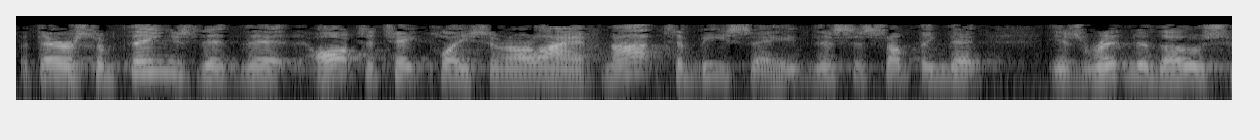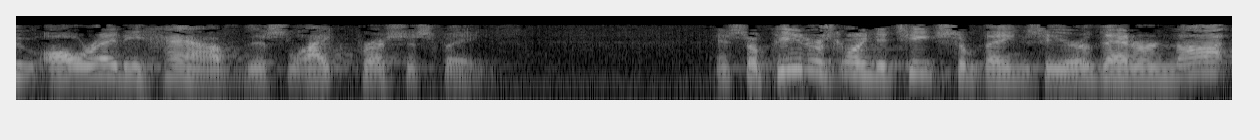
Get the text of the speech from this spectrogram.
But there are some things that, that ought to take place in our life, not to be saved. This is something that is written to those who already have this like precious faith. And so Peter's going to teach some things here that are not,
